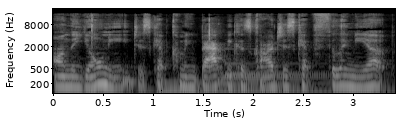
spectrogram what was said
on the yoni, just kept coming back because God just kept filling me up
